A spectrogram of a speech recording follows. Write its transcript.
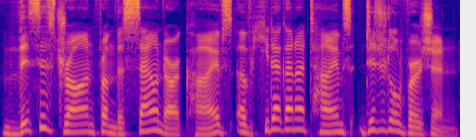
This is drawn from the sound archives of Hiragana Times digital version.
